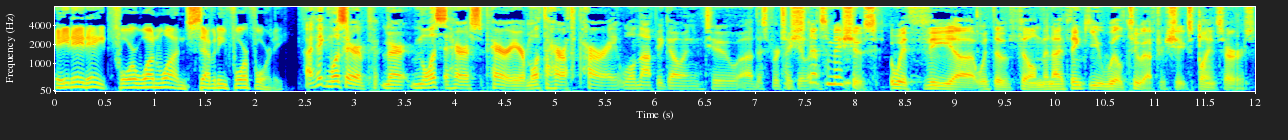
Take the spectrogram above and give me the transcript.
888-411-7440. I think Melissa, Melissa Harris Perry or Melissa Harris Perry will not be going to uh, this She's particular. got some issues with the uh, with the film, and I think you will too after she explains hers.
